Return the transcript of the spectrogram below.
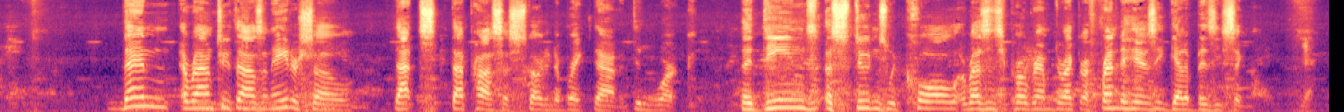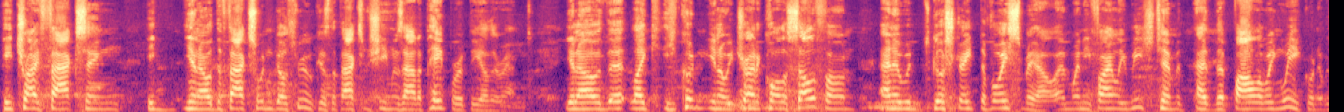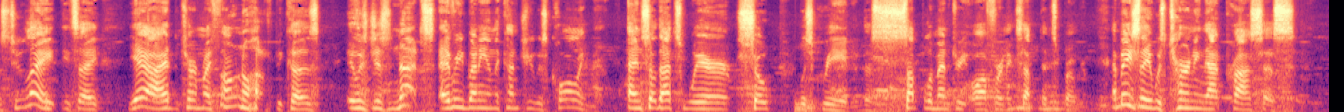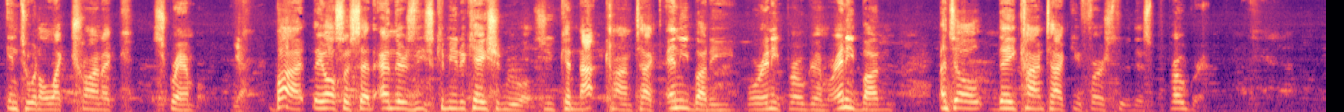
Then around 2008 or so, that that process started to break down. It didn't work the deans of students would call a residency program director, a friend of his, he'd get a busy signal. Yeah. He'd try faxing. He, you know, the fax wouldn't go through because the fax machine was out of paper at the other end. You know, that like he couldn't, you know, he'd try to call a cell phone and it would go straight to voicemail. And when he finally reached him at the following week, when it was too late, he'd say, "Yeah, I had to turn my phone off because it was just nuts. Everybody in the country was calling me." And so that's where SOAP was created, the Supplementary Offer and Acceptance Program. And basically, it was turning that process into an electronic scramble. Yeah. But they also said, and there's these communication rules. You cannot contact anybody or any program or any bun until they contact you first through this program.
